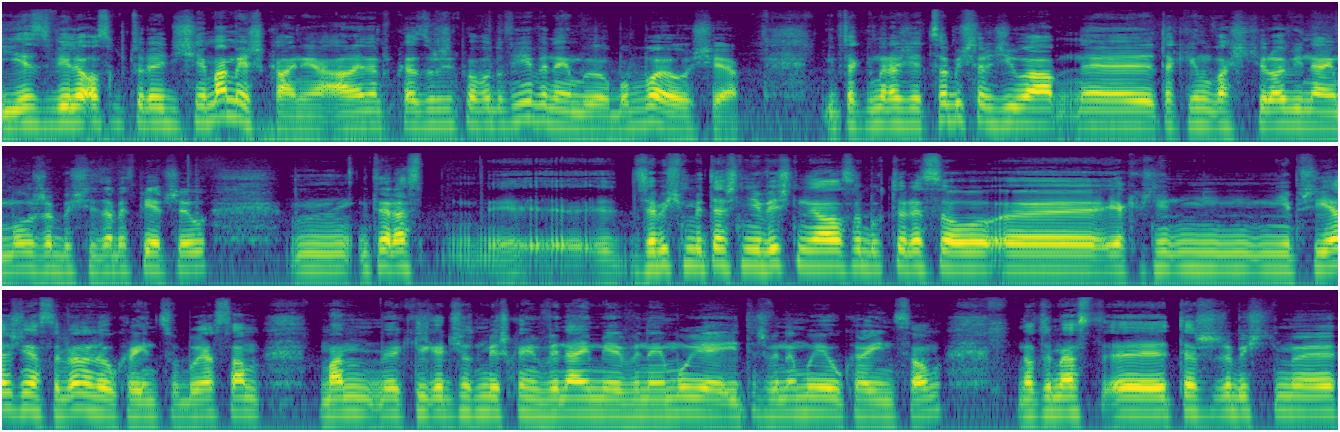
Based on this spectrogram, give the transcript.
I jest wiele osób, które dzisiaj ma mieszkania, ale na przykład z różnych powodów nie wynajmują, bo boją się. I w takim razie, co byś radziła e, takiemu właścicielowi najmu, żeby się zabezpieczył? Mm, i teraz, e, żebyśmy też nie wyszli na osoby, które są e, jakieś nie- nie- nieprzyjaźnie nastawione do Ukraińców, bo ja sam mam kilkadziesiąt mieszkań, wynajmie, wynajmuję i też wynajmuję Ukraińcom, natomiast e, też żebyśmy,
